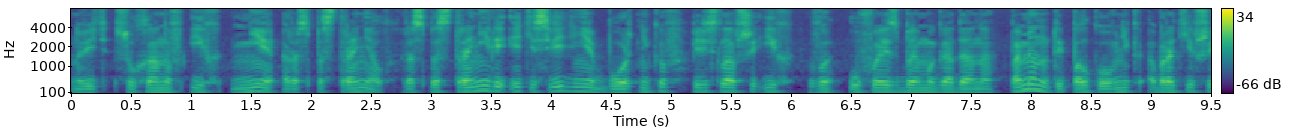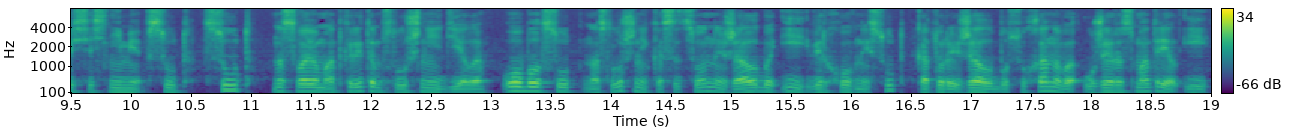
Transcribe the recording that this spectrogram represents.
но ведь Суханов их не распространял. Распространили эти сведения Бортников, переславший их в УФСБ Магадана, помянутый полковник, обратившийся с ними в суд, суд на своем открытом слушании дела, облсуд на слушании кассационной жалобы и Верховный суд, который жалобу Суханова уже рассмотрел и,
